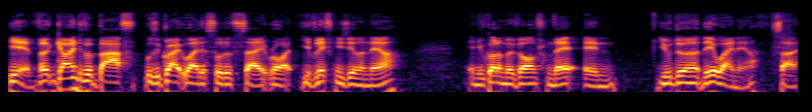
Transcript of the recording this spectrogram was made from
yeah, but going to the Bath was a great way to sort of say, right, you've left New Zealand now, and you've got to move on from that, and you're doing it their way now. So.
